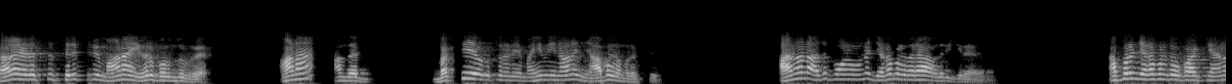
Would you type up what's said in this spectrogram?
தலை எடுத்து திருப்பி மானா இவர் பிறந்துடுறார். ஆனா அந்த பக்தி யோகத்தினுடைய மகிமையினால ஞாபகம் இருக்கு. அதனால அது போன உடனே ஜடபிரதரா அவதரிக்கிறார். அப்புறம் ஜடபிரத உபாக்கியான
